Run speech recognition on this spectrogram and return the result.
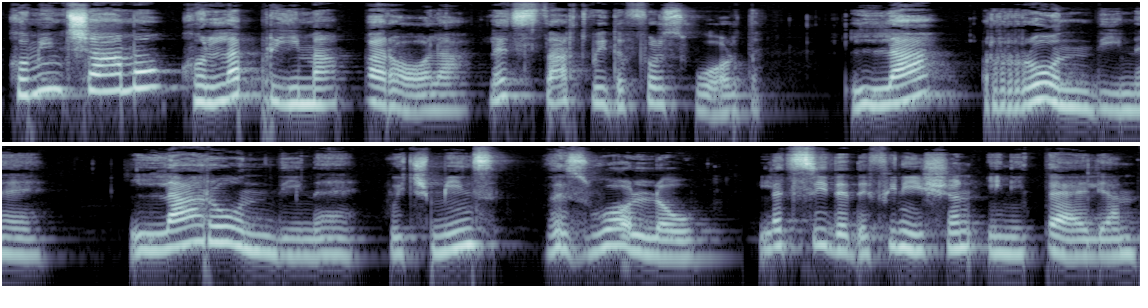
Cominciamo con la prima parola. Let's start with the first word. La rondine. La rondine, which means the swallow. Let's see the definition in Italian.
